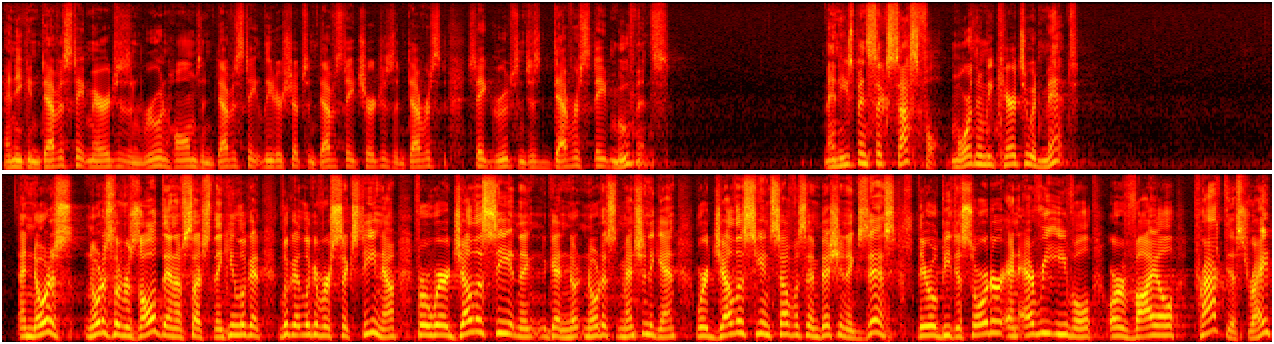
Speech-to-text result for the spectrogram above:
And he can devastate marriages and ruin homes and devastate leaderships and devastate churches and devastate groups and just devastate movements. And he's been successful more than we care to admit. And notice, notice the result then of such thinking. Look at, look at, look at verse 16 now. For where jealousy, and again, notice, mentioned again, where jealousy and selfish ambition exist, there will be disorder and every evil or vile practice, right?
